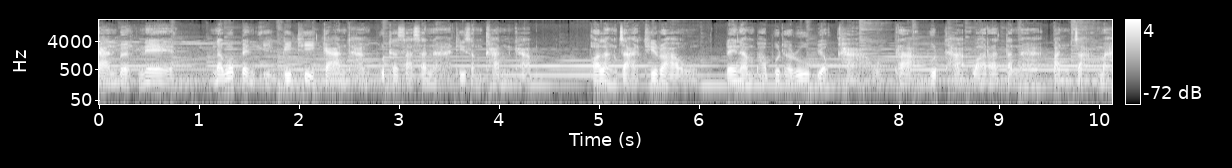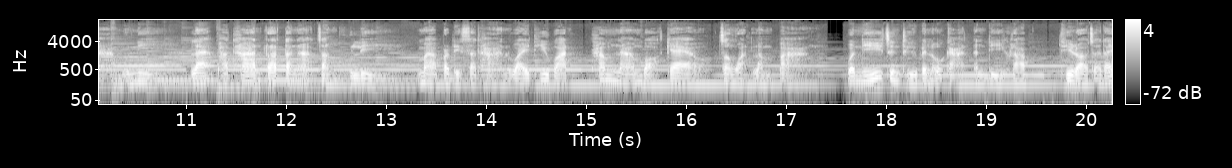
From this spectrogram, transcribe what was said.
การเบิกเนตรนับว่าเป็นอีกพิธีการทางพุทธศาสนาที่สำคัญครับ เพราะหลังจากที่เราได้นำพระพุทธรูปหยกขาว พระพุทธวรัตนาปัญจมหามุนี และพระธาตุรัตนจังคุลี มาประดิษฐานไว้ที่วัดถ้ำน้ำบ่อแก้ว จังหวัดลำปาง วันนี้จึงถือเป็นโอกาสอันดีครับ ที่เราจะได้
